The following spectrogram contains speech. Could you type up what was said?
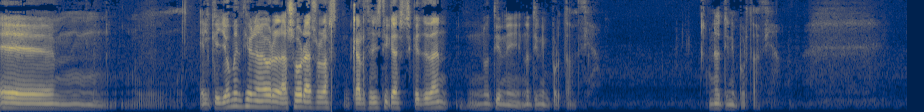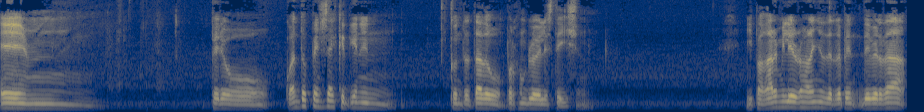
Eh, el que yo mencione ahora las horas o las características que te dan no tiene, no tiene importancia. No tiene importancia. Eh, pero, ¿cuántos pensáis que tienen contratado, por ejemplo, el Station? Y pagar mil euros al año, de repente, de verdad,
